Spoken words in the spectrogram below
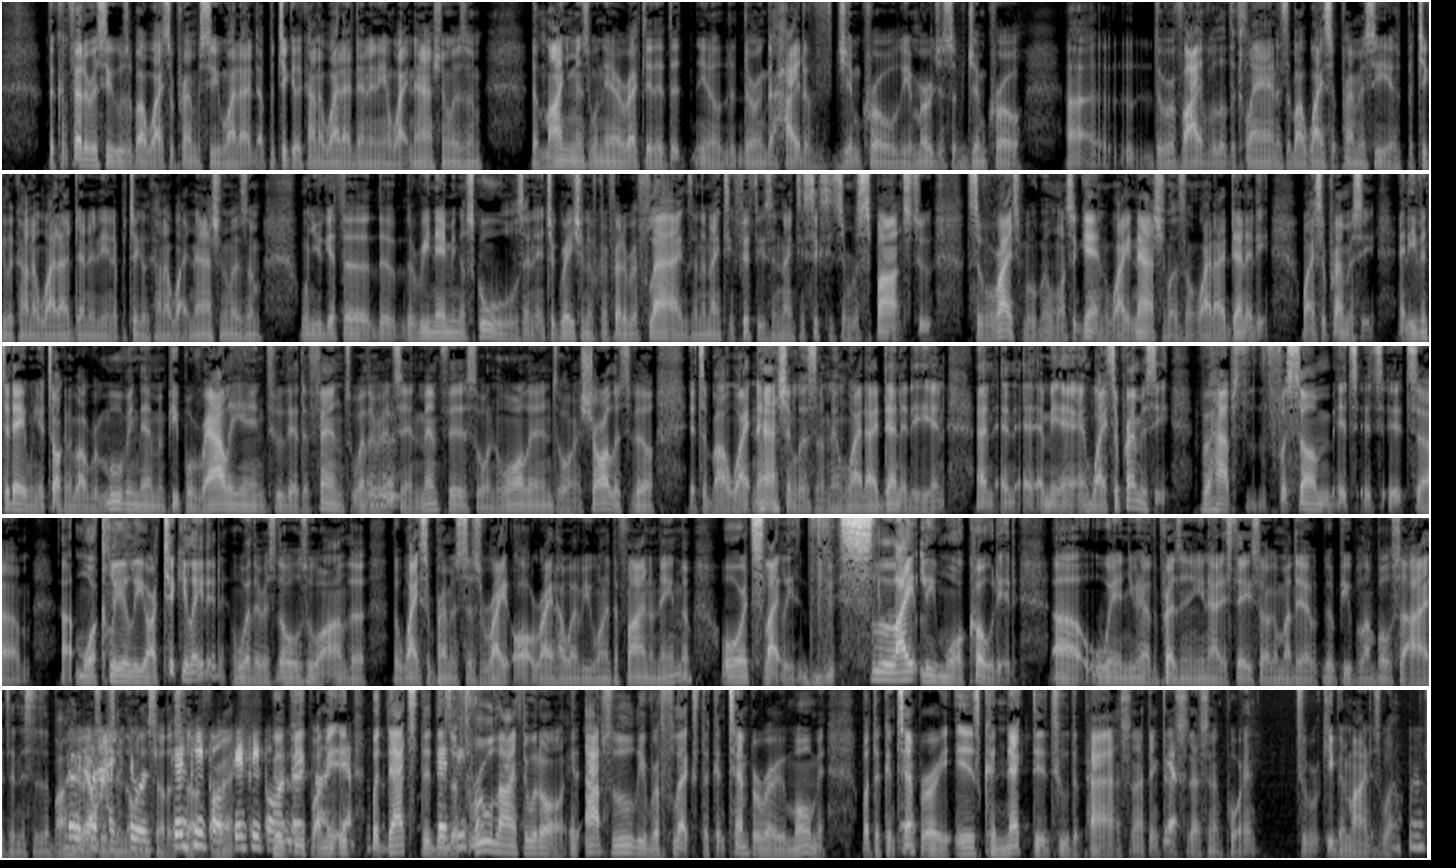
the Confederacy was about white supremacy, white a particular kind of white identity and white nationalism. The monuments, when they're erected at the you know the, during the height of Jim Crow, the emergence of Jim Crow, uh, the revival of the Klan is about white supremacy, a particular kind of white identity, and a particular kind of white nationalism. When you get the, the, the renaming of schools and integration of Confederate flags in the 1950s and 1960s in response to civil rights movement, once again, white nationalism, white identity, white supremacy. And even today, when you're talking about removing them and people rallying to their defense, whether mm-hmm. it's in Memphis or New Orleans or in Charlottesville, it's about white nationalism and white identity and, and, and, and I mean, and white supremacy perhaps for some it's it's it's um, uh, more clearly articulated, whether it's those who are on the, the white supremacist right, alt right, however you want to define or name them, or it's slightly slightly more coded uh, when you have the president of the United States talking about there are good people on both sides, and this is about heritage and all this other good stuff. People, right? Good people, good people. I mean, it, but that's the, there's good a people. through line through it all. It absolutely reflects the contemporary moment, but the contemporary is connected to the past, and I think that's yep. that's an important to keep in mind as well. Mm-hmm.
